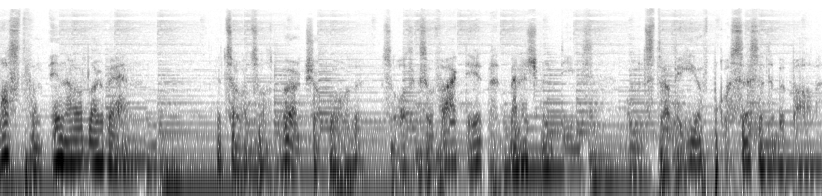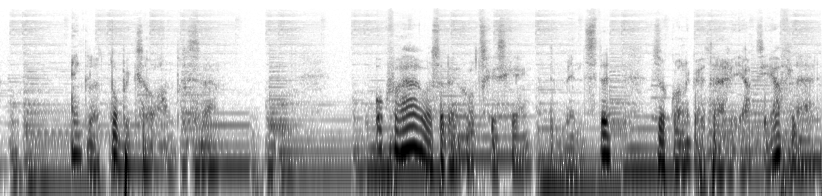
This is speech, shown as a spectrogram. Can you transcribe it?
last van inhoud lag bij hen. Het zou een soort workshop worden, zoals ik zo vaak deed met managementteams om een strategie of processen te bepalen. Enkele topics zou anders zijn. Ook voor haar was het een godsgeschenk, tenminste, zo kon ik uit haar reactie afleiden.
